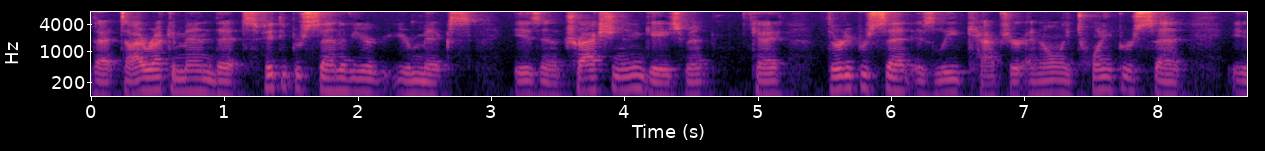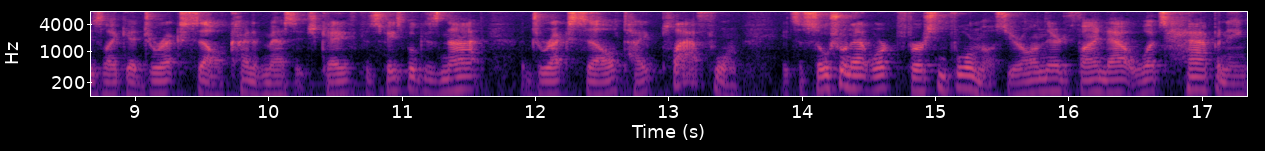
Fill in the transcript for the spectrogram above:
that I recommend that 50% of your your mix is in attraction and engagement. Okay, 30% is lead capture, and only 20% is like a direct sell kind of message. Okay, because Facebook is not a direct sell type platform. It's a social network first and foremost. You're on there to find out what's happening,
